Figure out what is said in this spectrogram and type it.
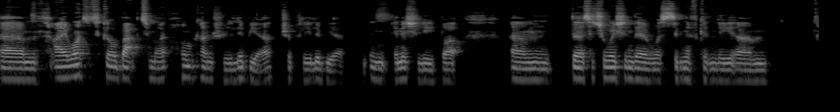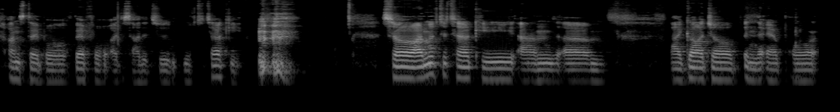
Um, I wanted to go back to my home country, Libya, Tripoli, Libya, in, initially, but um, the situation there was significantly um, unstable. Therefore, I decided to move to Turkey. so I moved to Turkey and um, I got a job in the airport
